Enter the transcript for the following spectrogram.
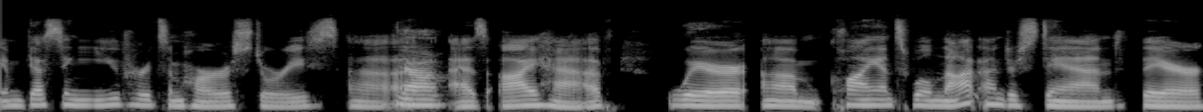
am guessing you've heard some horror stories, uh, yeah. as I have, where um, clients will not understand their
